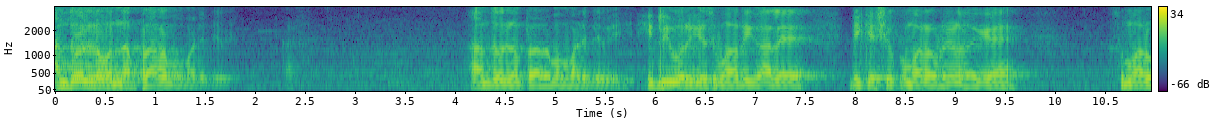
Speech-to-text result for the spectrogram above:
ಆಂದೋಲನವನ್ನು ಪ್ರಾರಂಭ ಮಾಡಿದ್ದೀವಿ. ಆಂದೋಲನ ಪ್ರಾರಂಭ ಮಾಡಿದ್ದೀವಿ. ಇಲ್ಲಿವರೆಗೆ ಸುಮಾರು ಈಗಾಗಲೇ ಡಿ ಕೆ ಶಿವಕುಮಾರ್ ಅವರು ಹೇಳಿದಾಗೆ ಸುಮಾರು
